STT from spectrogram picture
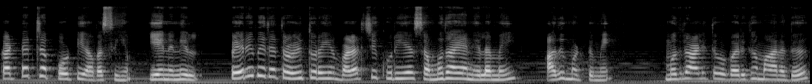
கட்டற்ற போட்டி அவசியம். ஏனெனில் பெருவித தொழில்துறையின் வளர்ச்சிக்குரிய சமுதாய நிலைமை அது மட்டுமே. முதலாளித்துவ வர்க்கமானது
